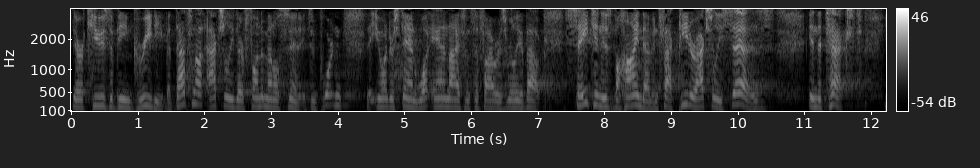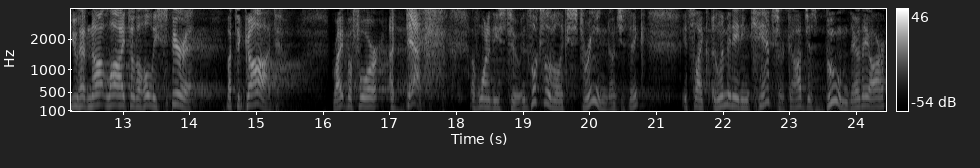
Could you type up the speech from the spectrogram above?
they're accused of being greedy, but that's not actually their fundamental sin. It's important that you understand what Ananias and Sapphira is really about. Satan is behind them. In fact, Peter actually says in the text, you have not lied to the Holy Spirit, but to God, right before a death of one of these two. It looks a little extreme, don't you think? It's like eliminating cancer. God just boom, there they are.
